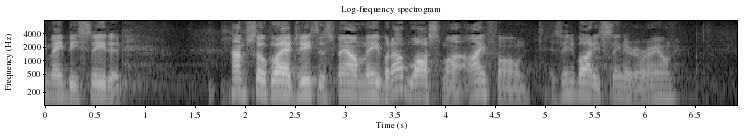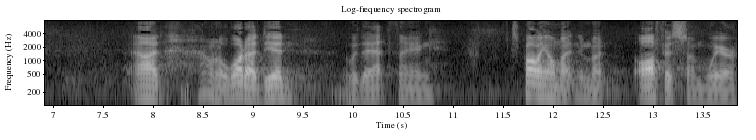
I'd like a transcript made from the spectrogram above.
You may be seated. I'm so glad Jesus found me, but I've lost my iPhone. Has anybody seen it around? Uh, I don't know what I did with that thing. It's probably on my, in my office somewhere.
